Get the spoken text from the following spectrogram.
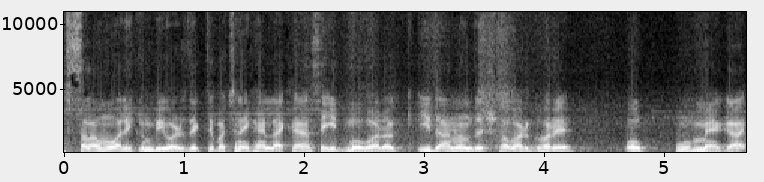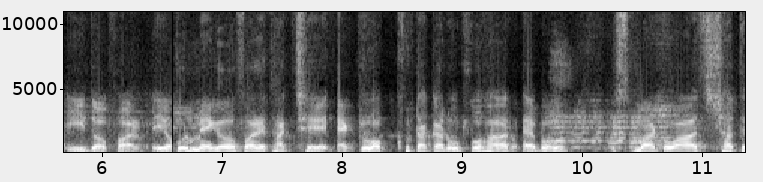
আসসালামু আলাইকুম ভিউয়ার্স, দেখতে পাচ্ছেন এখানে লেখা আছে ঈদ মোবারক, ঈদ আনন্দে সবার ঘরে ওপ্পো মেগা ঈদ অফার। এই অপুর মেগা অফারে থাকছে এক লক্ষ টাকার উপহার এবং স্মার্ট ওয়াচ, সাথে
